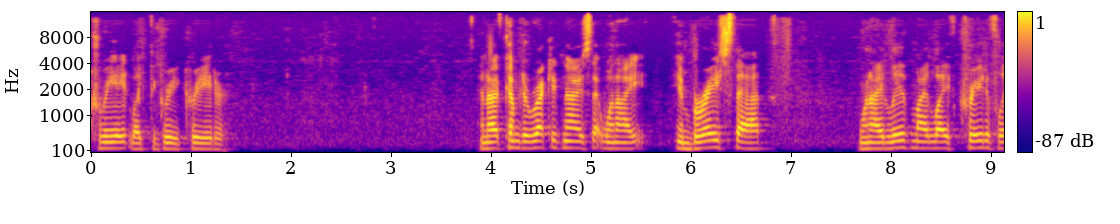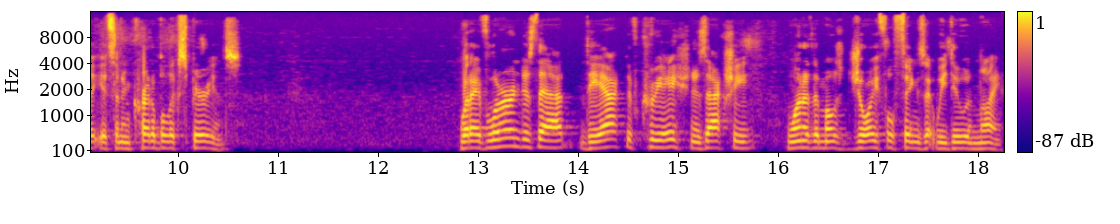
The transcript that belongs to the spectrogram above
create like the great creator. And I've come to recognize that when I embrace that, when I live my life creatively, it's an incredible experience. What I've learned is that the act of creation is actually one of the most joyful things that we do in life.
